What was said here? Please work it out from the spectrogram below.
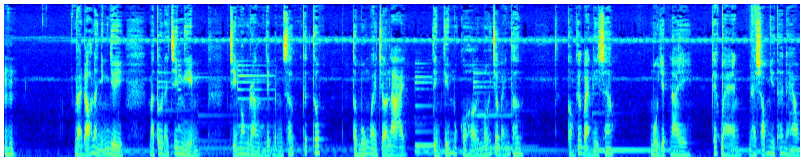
Và đó là những gì mà tôi đã chiêm nghiệm chỉ mong rằng dịch bệnh sớm kết thúc tôi muốn quay trở lại tìm kiếm một cơ hội mới cho bản thân còn các bạn thì sao mùa dịch này các bạn đã sống như thế nào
